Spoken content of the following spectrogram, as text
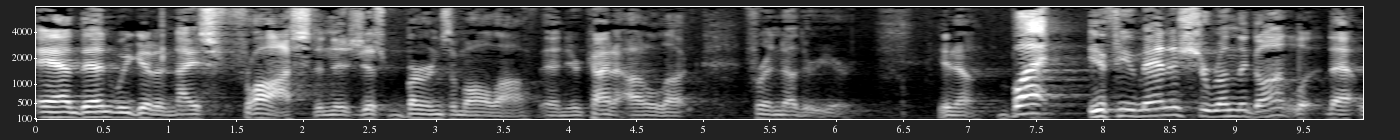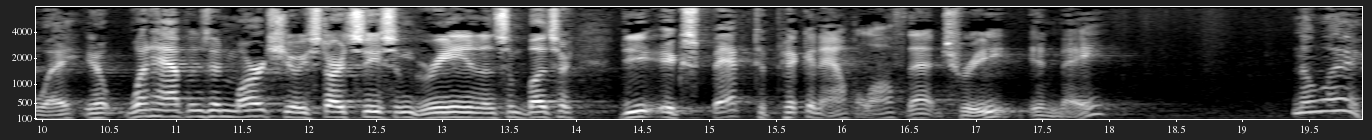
and then we get a nice frost and it just burns them all off and you're kind of out of luck for another year. You know, but if you manage to run the gauntlet that way, you know, what happens in March? You know, you start to see some green and some buds. Do you expect to pick an apple off that tree in May? No way.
